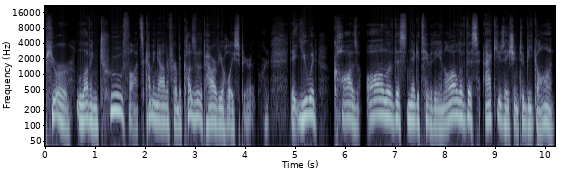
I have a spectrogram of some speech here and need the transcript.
pure, loving, true thoughts coming out of her because of the power of your Holy Spirit, Lord. That you would cause all of this negativity and all of this accusation to be gone.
